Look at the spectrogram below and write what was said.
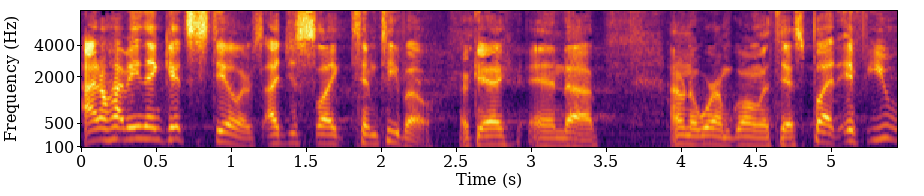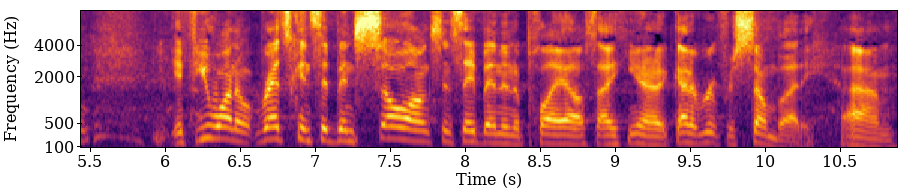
I don't have anything against the Steelers. I just like Tim Tebow. Okay, and uh, I don't know where I'm going with this, but if you if you want to, Redskins have been so long since they've been in the playoffs. I you know got to root for somebody. Um,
